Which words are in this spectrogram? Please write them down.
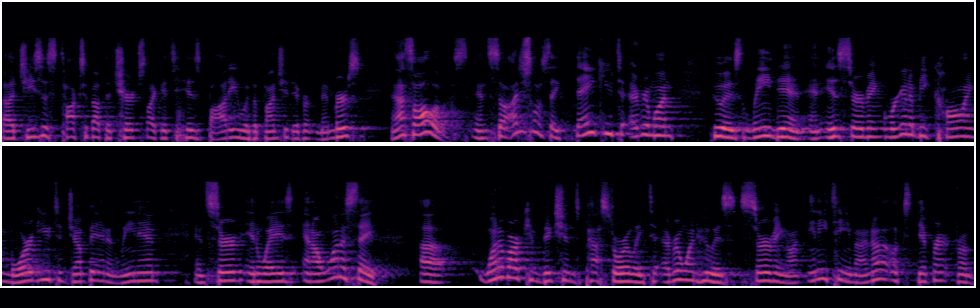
uh, Jesus talks about the church like it's his body with a bunch of different members, and that's all of us. And so I just want to say thank you to everyone who has leaned in and is serving. We're going to be calling more of you to jump in and lean in and serve in ways. And I want to say, uh, one of our convictions pastorally to everyone who is serving on any team, I know that looks different from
